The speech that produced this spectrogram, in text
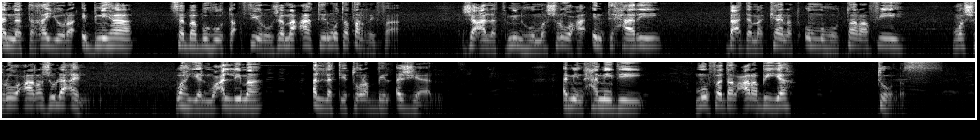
أن تغير ابنها سببه تأثير جماعات متطرفة. جعلت منه مشروع انتحاري بعدما كانت أمه ترى فيه مشروع رجل علم وهي المعلمة التي تربي الأجيال. أمين حميدي موفد العربية تونس.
